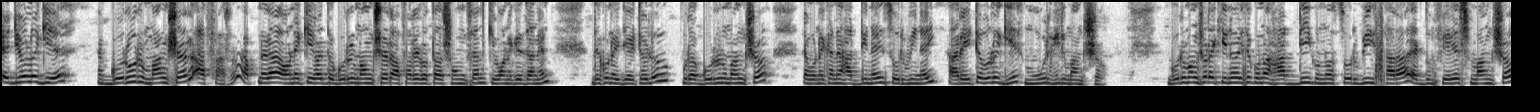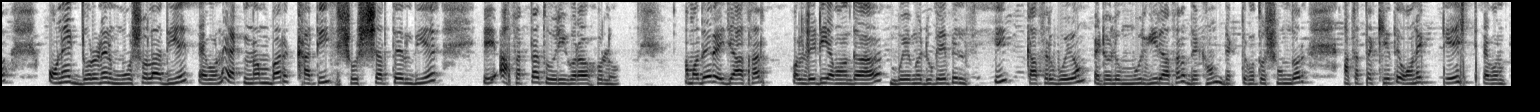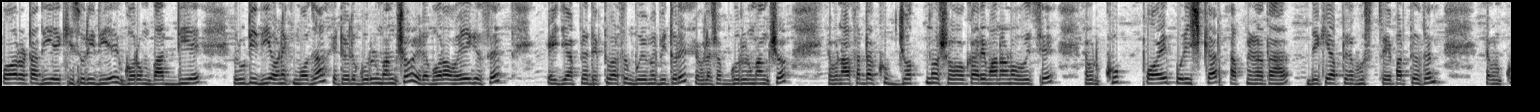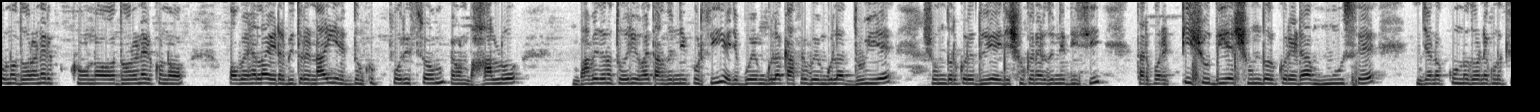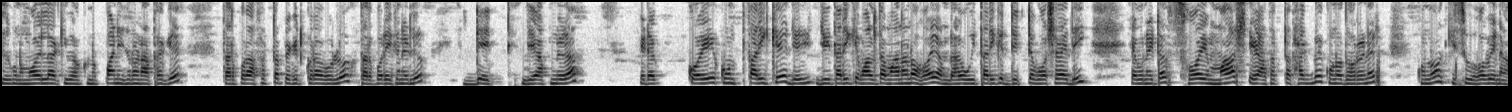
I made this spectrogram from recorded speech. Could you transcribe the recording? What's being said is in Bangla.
এটি হলো গিয়ে গরুর মাংসের আচার। আপনারা অনেকেই হয়তো গরুর মাংসের আচারের কথা শুনছেন কি অনেকে জানেন। দেখুন এই যে এটা হলো পুরো গরুর মাংস এবং এখানে হাড্ডি নেই, চর্বি নেই আর এইটা হলো গিয়ে মুরগির মাংস। গরুর মাংসটা কিনে হয়েছে কোনো হাড্ডি, কোনো চর্বি ছাড়া, একদম ফ্রেশ মাংস। অনেক ধরনের মশলা দিয়ে এবং এক নাম্বার খাঁটি সর্ষার তেল দিয়ে এই আচারটা তৈরি করা হলো। আমাদের এই যে আচার অলরেডি আমরা বয়মে ঢুকে ফেলছি। কাছের বয়ম, এটা হলো মুরগির আচার। দেখুন, দেখতে কত সুন্দর। আচারটা খেতে অনেক টেস্ট এবং পরোটা দিয়ে, খিচুড়ি দিয়ে, গরম ভাত দিয়ে, রুটি দিয়ে অনেক মজা। এটা হলো গরুর মাংস, এটা ভরা হয়ে গেছে। এই যে আপনারা দেখতে পাচ্ছেন বয়মের ভিতরে, এগুলো সব গরুর মাংস। এবং আচারটা খুব যত্ন সহকারে মানানো হয়েছে এবং খুব পয় পরিষ্কার। আপনারা তা দেখে আপনারা বুঝতে পারতেছেন। এবং কোনো ধরনের কোনো ধরনের কোনো অবহেলা এটার ভিতরে নাই, একদম খুব পরিশ্রম এবং ভালো ভাবে যেন তৈরি হয় তার জন্যই করছি। এই যে বয়েমগুলা, কাঁচের বয়েমগুলা ধুয়ে, সুন্দর করে ধুয়ে এই যে শুকানোর জন্য দিছি। তারপরে টিস্যু দিয়ে সুন্দর করে এটা মুছে, যেন কোনো ধরনের কোনো কিছু, কোনো ময়লা কিংবা কোনো পানি যেন না থাকে। তারপর আচারটা প্যাকেট করা হলো। তারপরে এখানে হলো ডেট যে আপনারা এটা কয়ে কোন তারিখে, যেই যেই তারিখে মালটা মানানো হয়, আমরা ওই তারিখের ডেটটা বসায় দিই। এবং এটা ছয় মাস এই আচারটা থাকবে, কোনো ধরনের কোনো কিছু হবে না।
